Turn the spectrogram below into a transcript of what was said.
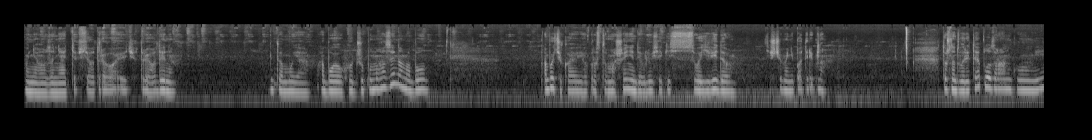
У нього заняття всього тривають 3 години. Тому я або ходжу по магазинам, або, або чекаю його просто в машині, дивлюсь якісь свої відео, ті, що мені потрібно. Тож на дворі тепло зранку, і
